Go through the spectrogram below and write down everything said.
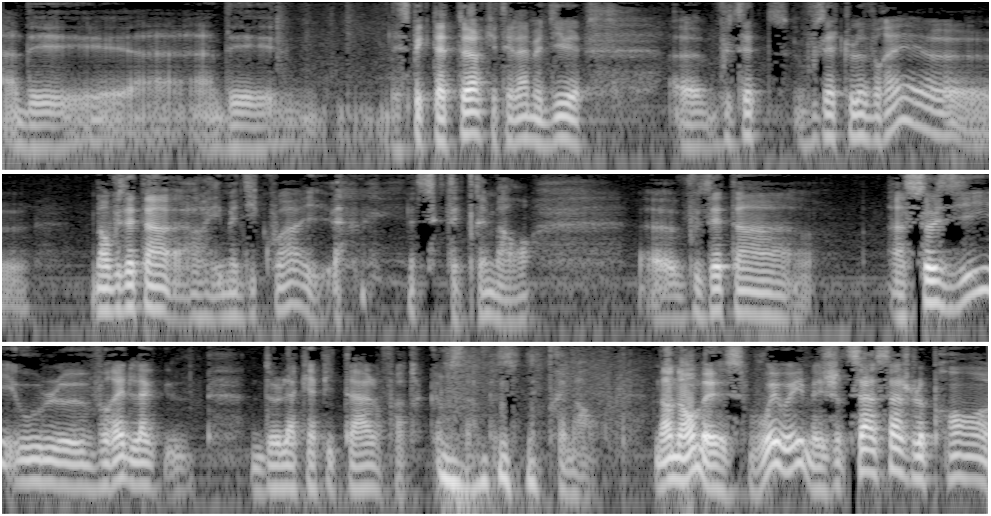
un des, un des, des spectateurs qui était là me dit euh, Vous êtes, vous êtes le vrai euh Non, vous êtes un. Alors il m'a dit quoi? Il- C'était très marrant. Euh, vous êtes un, un sosie ou le vrai de la, de la capitale, enfin un truc comme ça. C'était très marrant. Non, non, mais oui, oui, mais je, ça, ça, je le prends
